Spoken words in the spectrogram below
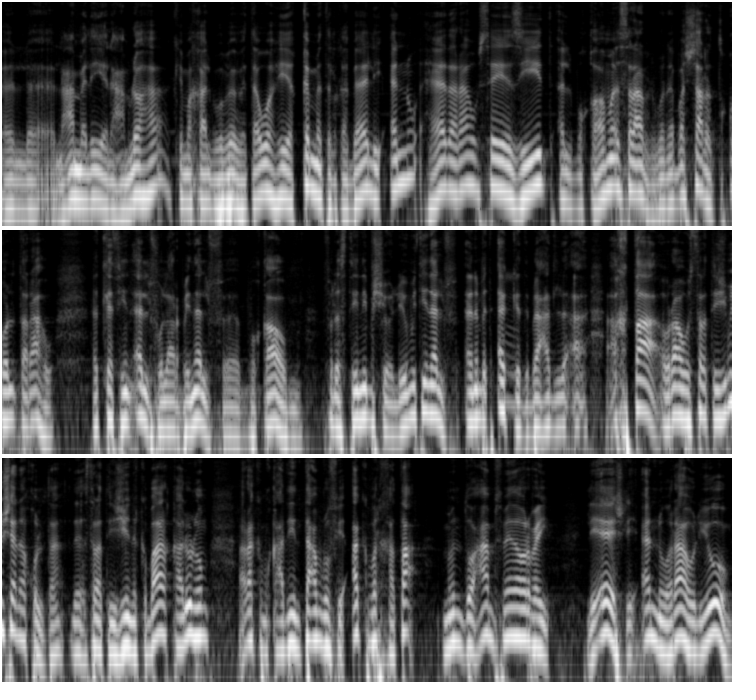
العملية اللي عملوها كما قال بوبابة توا هي قمة الغباء لأنه هذا راهو سيزيد المقاومة إصرارا. وأنا بشرت قلت راهو 30 ألف ولا 40 ألف مقاوم فلسطيني باش يوليو 200 ألف. أنا متأكد بعد أخطاء وراهو استراتيجي مش أنا قلت استراتيجيين كبار قالوا لهم راكم قاعدين تعملوا في أكبر خطأ منذ عام 48 ليش؟ لأنه راهو اليوم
